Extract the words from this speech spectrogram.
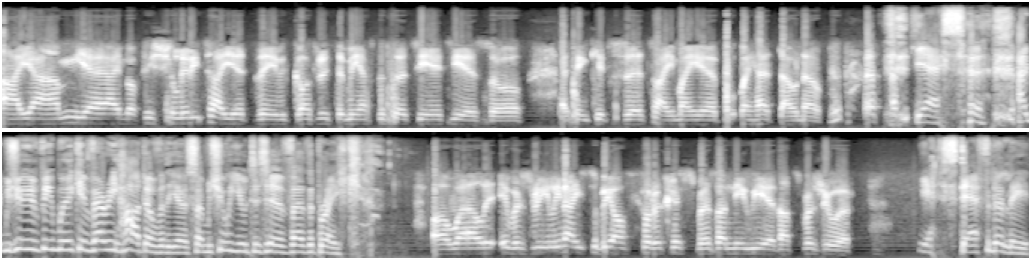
I am, yeah. I'm officially retired. They've got rid of me after 38 years, so I think it's uh, time I uh, put my head down now. yes, I'm sure you've been working very hard over the years. So I'm sure you deserve uh, the break. oh well, it, it was really nice to be off for a Christmas and New Year. That's for sure. Yes, definitely.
